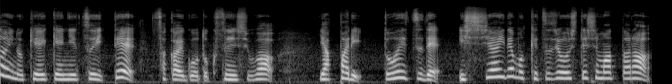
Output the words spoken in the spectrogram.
外の経験について、酒井豪徳選手は、やっぱりドイツで1試合でも欠場してしまったら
